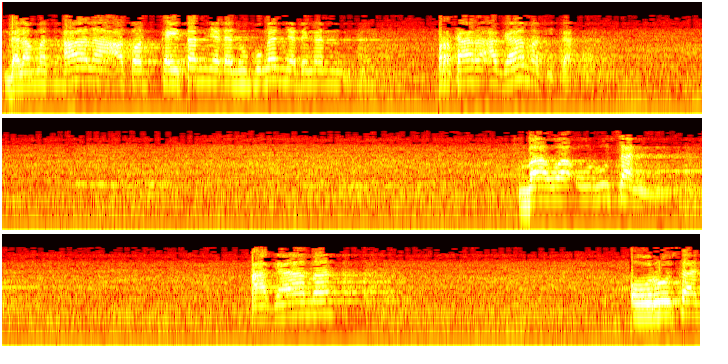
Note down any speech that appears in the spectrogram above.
Dalam masalah atau kaitannya dan hubungannya dengan perkara agama kita. Bahwa urusan agama urusan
